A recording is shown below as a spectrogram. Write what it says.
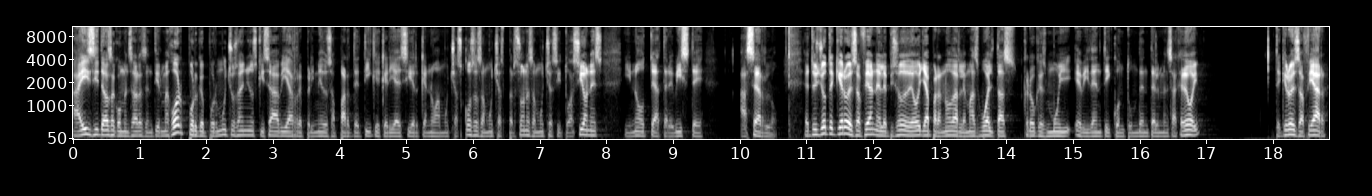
Ahí sí te vas a comenzar a sentir mejor porque por muchos años quizá habías reprimido esa parte de ti que quería decir que no a muchas cosas, a muchas personas, a muchas situaciones y no te atreviste a hacerlo. Entonces yo te quiero desafiar en el episodio de hoy ya para no darle más vueltas, creo que es muy evidente y contundente el mensaje de hoy. Te quiero desafiar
